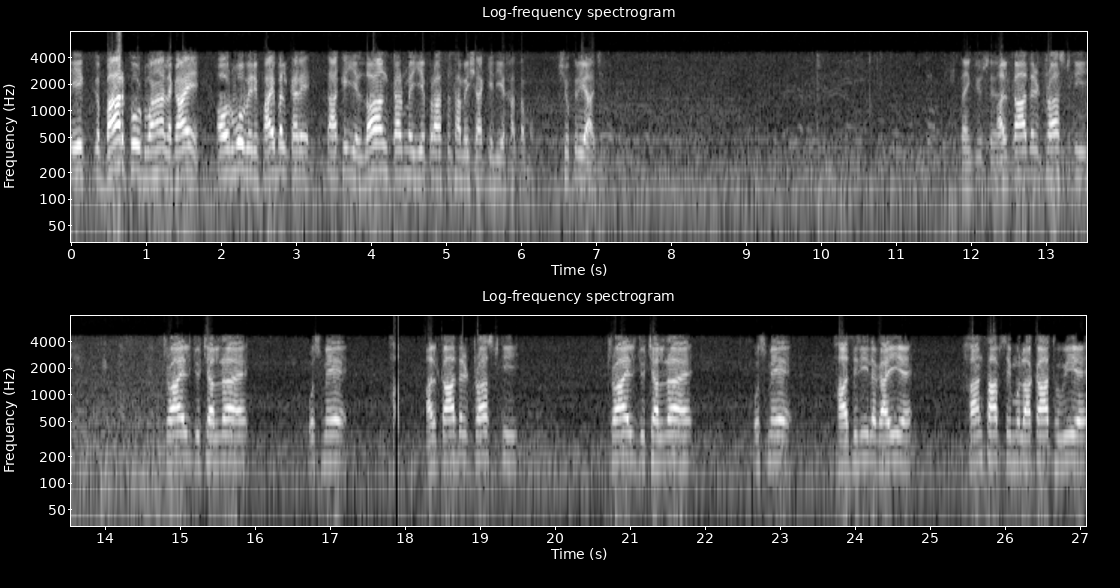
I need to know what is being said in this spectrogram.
एक बार कोड वहाँ लगाएँ और वो वेरीफाइबल करें ताकि ये लॉन्ग टर्म में ये प्रोसेस हमेशा के लिए खत्म हो। शुक्रिया जी। Thank you sir Al Qadir trust की ट्रायल जो चल रहा है उसमें अलकादर ट्रस्ट की ट्रायल जो चल रहा है उसमें हाजिरी लगाई है। खान साहब से मुलाकात हुई है।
